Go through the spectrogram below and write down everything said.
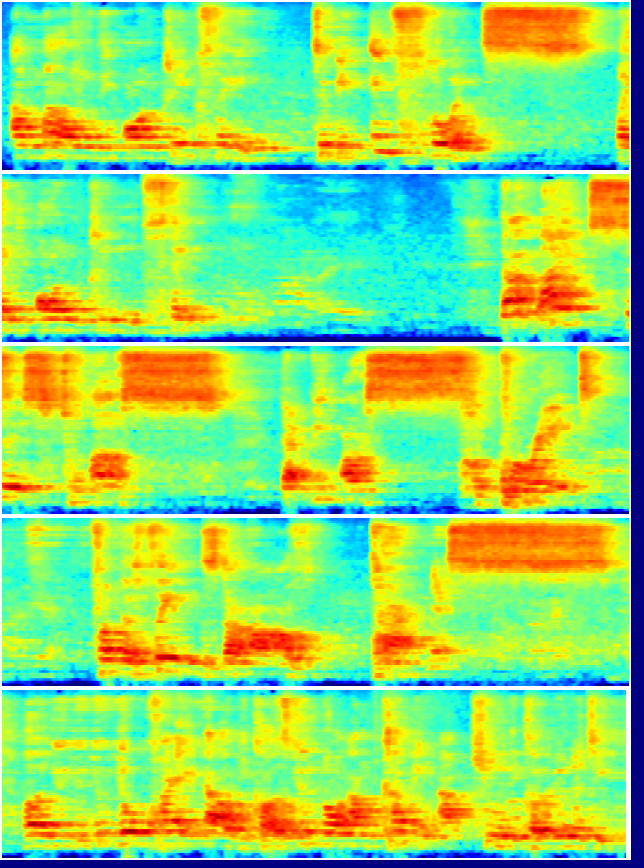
among the unclean thing to be influenced by the unclean thing. That light says to us that we are separate from the things that are of darkness. Oh, you, you, you're quiet now because you know I'm coming at you in the community.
